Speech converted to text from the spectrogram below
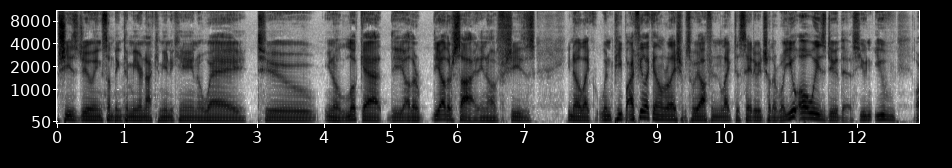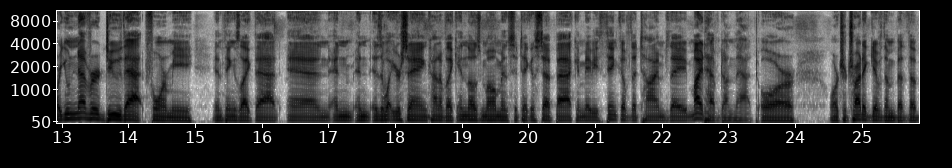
she's doing something to me or not communicating in a way to you know look at the other the other side you know if she's you know like when people i feel like in relationships we often like to say to each other well you always do this you you or you never do that for me and things like that and and and is it what you're saying kind of like in those moments to take a step back and maybe think of the times they might have done that or or to try to give them the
